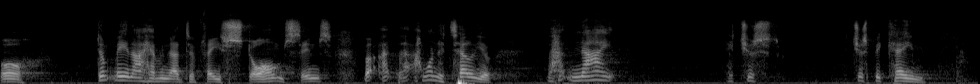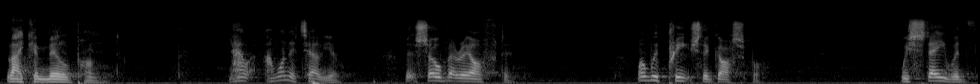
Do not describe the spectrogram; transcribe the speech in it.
oh, don't mean I haven't had to face storms since, but I, I want to tell you, that night, it just, it just became like a mill pond. Now, I want to tell you that so very often, when we preach the gospel, we stay with,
